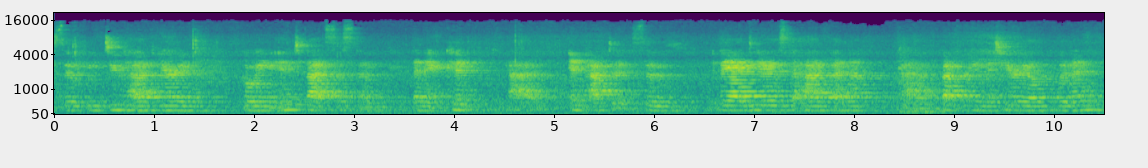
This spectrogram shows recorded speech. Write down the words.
so if we do have urine going into that system, then it could uh, impact it. So the idea is to have enough uh, buffering material within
